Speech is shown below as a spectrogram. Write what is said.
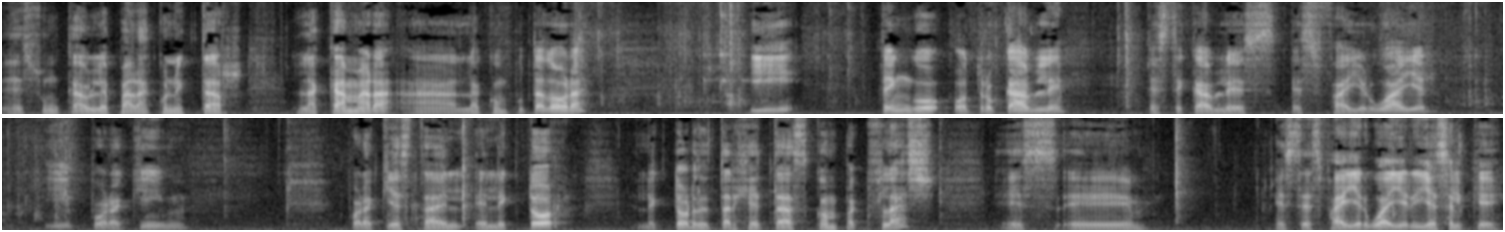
Es un cable para conectar la cámara a la computadora. Y tengo otro cable. Este cable es, Firewire. Y por aquí, por aquí está el, lector. lector de tarjetas Compact Flash. Es eh, este es Firewire y es el que,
